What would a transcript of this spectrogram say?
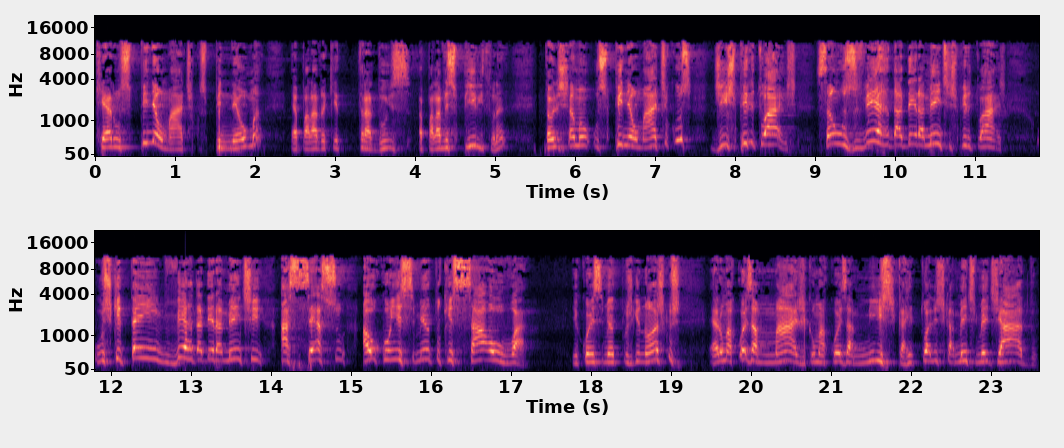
que eram os pneumáticos. Pneuma é a palavra que traduz a palavra espírito, né? Então eles chamam os pneumáticos de espirituais. São os verdadeiramente espirituais. Os que têm verdadeiramente acesso ao conhecimento que salva. E conhecimento para os gnósticos era uma coisa mágica, uma coisa mística, ritualisticamente mediado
